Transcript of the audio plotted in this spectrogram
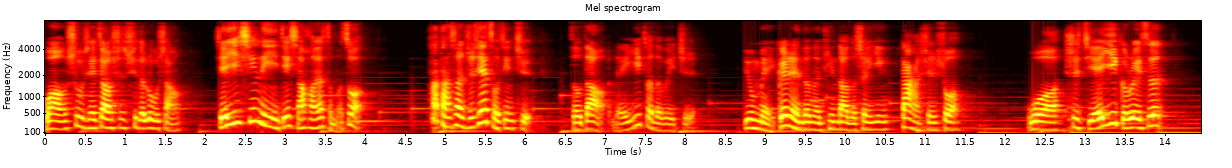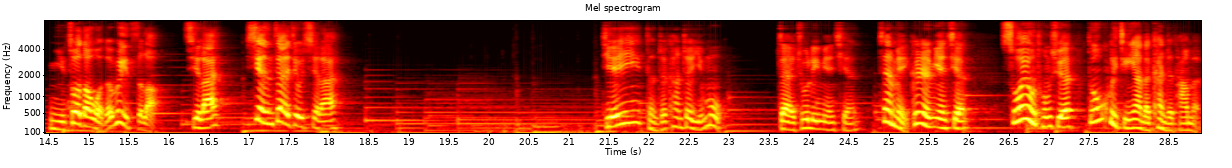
往数学教室去的路上。杰伊心里已经想好要怎么做，他打算直接走进去，走到雷伊坐的位置，用每个人都能听到的声音大声说：“我是杰伊·格瑞森，你坐到我的位子了，起来，现在就起来！”杰伊等着看这一幕，在朱莉面前，在每个人面前，所有同学都会惊讶地看着他们。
